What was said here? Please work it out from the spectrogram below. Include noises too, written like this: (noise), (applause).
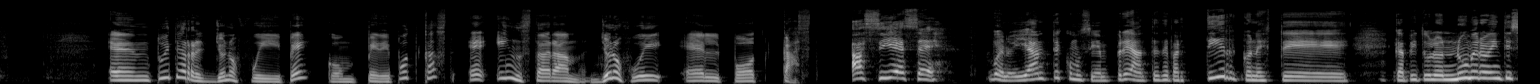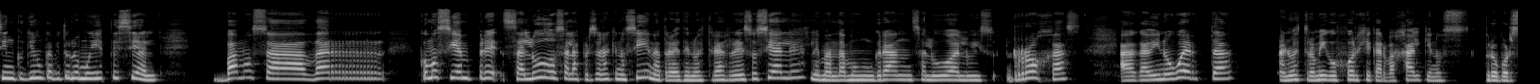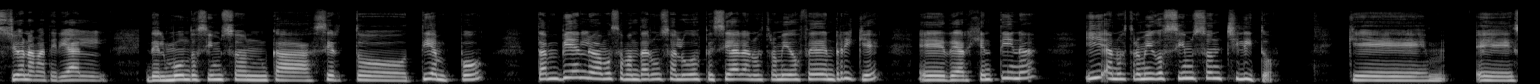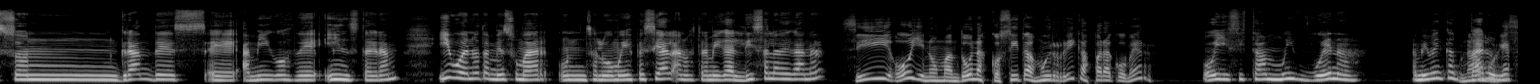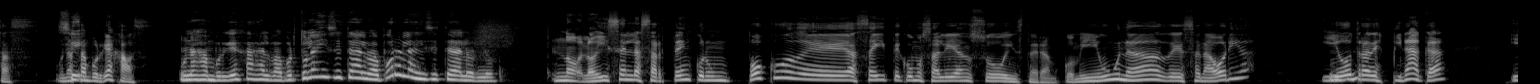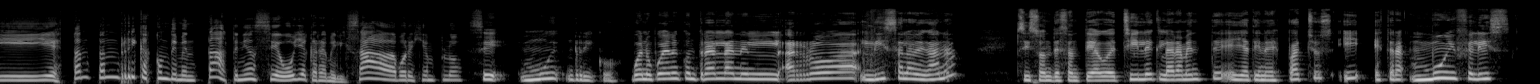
En Twitter yo no fui P con P de podcast e Instagram yo no fui el podcast. Así es. eh. Bueno, y antes, como siempre, antes de partir con este capítulo número 25, que es un capítulo muy especial, vamos a dar, como siempre, saludos a las personas que nos siguen a través de nuestras redes sociales. Le mandamos un gran saludo a Luis Rojas, a Gabino Huerta, a nuestro amigo Jorge Carvajal, que nos proporciona material del mundo Simpson cada cierto tiempo. También le vamos a mandar un saludo especial a nuestro amigo Fede Enrique, eh, de Argentina, y a nuestro amigo Simpson Chilito, que eh, son grandes eh, amigos de Instagram. Y bueno, también sumar un saludo muy especial a nuestra amiga Lisa la Vegana. Sí, oye, nos mandó unas cositas muy ricas para comer. Oye, sí, estaban muy buenas. A mí me Unas encantaron. hamburguesas. Unas Sí. hamburguesas. Unas hamburguesas al vapor. ¿Tú las hiciste al vapor o las hiciste al horno? No, lo hice en la sartén con un poco de aceite como salía en su Instagram. Comí una de zanahoria y otra de espinaca y están tan ricas condimentadas. Tenían cebolla caramelizada, por ejemplo. Sí, muy rico. Bueno, pueden encontrarla en el arroba Lisa la Vegana. Si son de Santiago de Chile, claramente ella tiene despachos y estará muy feliz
